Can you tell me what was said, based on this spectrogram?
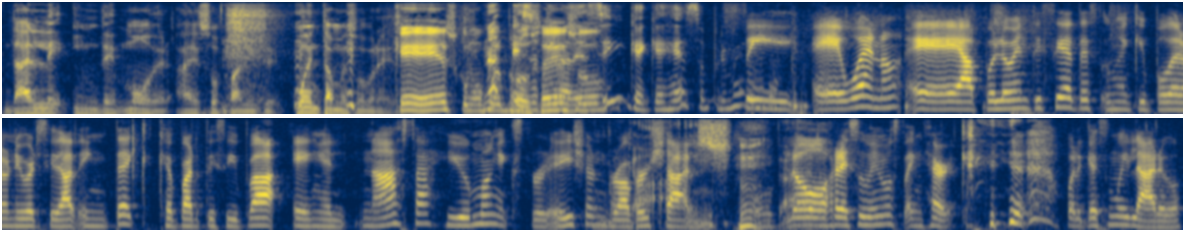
darle in the mother a esos países. Cuéntame sobre eso. ¿Qué es? ¿Cómo fue el No, proceso? decir, ¿Qué, qué es eso primero? Sí, eh, bueno, eh, Apolo 27 es un equipo de la Universidad Intec que participa en el NASA Human Exploration Rover Challenge. Lo resumimos en HERC, porque es muy largo.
